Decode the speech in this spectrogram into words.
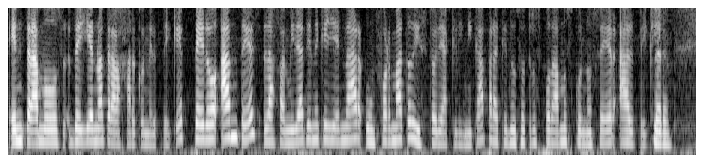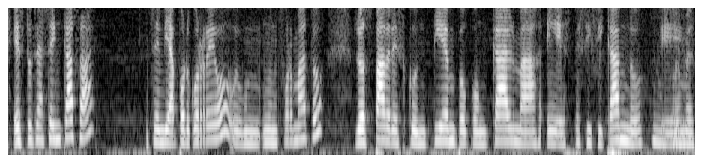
entramos de lleno a trabajar con el peque, pero antes la familia tiene que llenar un formato de historia clínica para que nosotros podamos conocer al peque. Claro. Esto se hace en casa se envía por correo un, formato, los padres con tiempo, con calma, eh, especificando eh,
